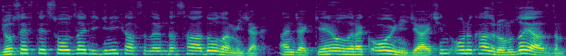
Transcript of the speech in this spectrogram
Josef de Souza ligin ilk haftalarında sahada olamayacak. Ancak genel olarak o oynayacağı için onu kadromuza yazdım.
